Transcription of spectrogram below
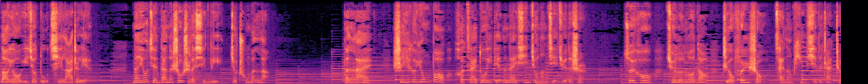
老友依旧赌气，拉着脸。男友简单的收拾了行李就出门了。本来是一个拥抱和再多一点的耐心就能解决的事儿，最后却沦落到只有分手才能平息的战争。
